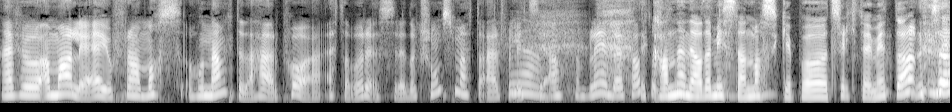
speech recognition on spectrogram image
Nei, for Amalie er jo fra Moss, og hun nevnte det her på et av våre redaksjonsmøter her for litt Ja. siden. Det Det kan hende jeg hadde mista en maske på strikketøyet mitt da. Så.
